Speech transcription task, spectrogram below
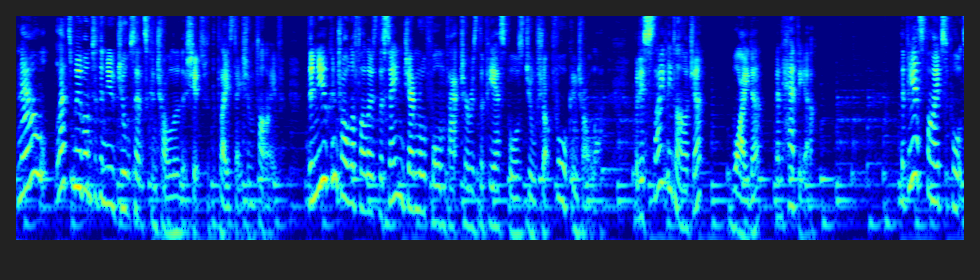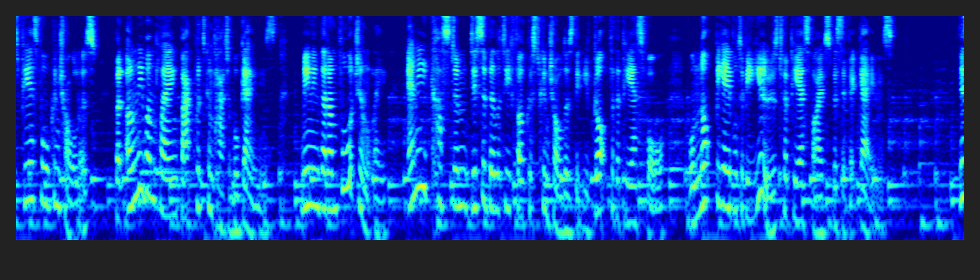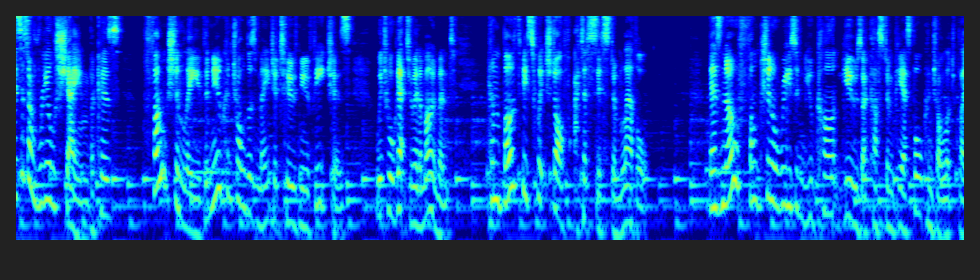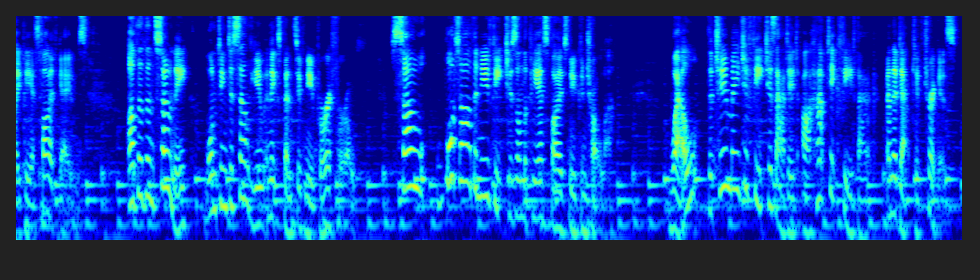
Now, let's move on to the new DualSense controller that ships with the PlayStation 5. The new controller follows the same general form factor as the PS4's DualShock 4 controller, but is slightly larger, wider, and heavier. The PS5 supports PS4 controllers, but only when playing backwards compatible games, meaning that unfortunately, any custom disability focused controllers that you've got for the PS4 will not be able to be used for PS5 specific games. This is a real shame because, functionally, the new controller's major two new features which we'll get to in a moment, can both be switched off at a system level. There's no functional reason you can't use a custom PS4 controller to play PS5 games, other than Sony wanting to sell you an expensive new peripheral. So, what are the new features on the PS5's new controller? Well, the two major features added are haptic feedback and adaptive triggers.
